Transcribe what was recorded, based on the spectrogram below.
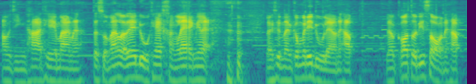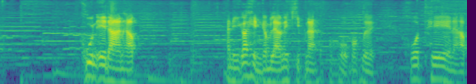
เอาจริงท่าเท่มากนะ แต่ส่วนมากเราได้ดูแค่ครั้งแรกนี่แหละ หลังจากนั้นก็ไม่ได้ดูแล้วนะครับ แล้วก็ตัวที่สองนะครับ คูณเอดานครับ อันนี้ก็เห็นกันไปแล้วในคลิปนะ โอ้โหบอกเลย โคตรเท่นะครับ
